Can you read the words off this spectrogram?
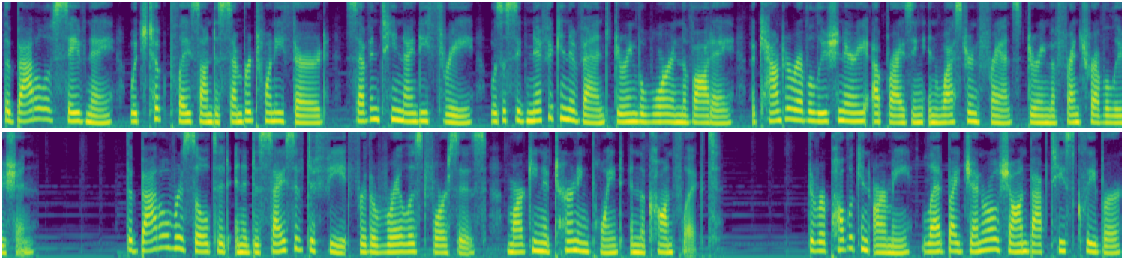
The Battle of Savenay, which took place on December 23, 1793, was a significant event during the War in the Vendée, a counter-revolutionary uprising in western France during the French Revolution. The battle resulted in a decisive defeat for the Royalist forces, marking a turning point in the conflict. The Republican Army, led by General Jean-Baptiste Kleber,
